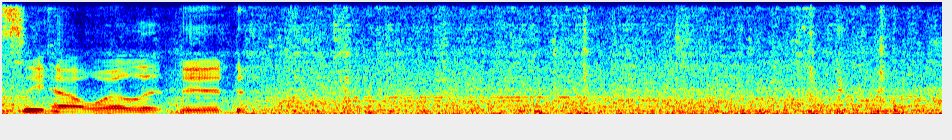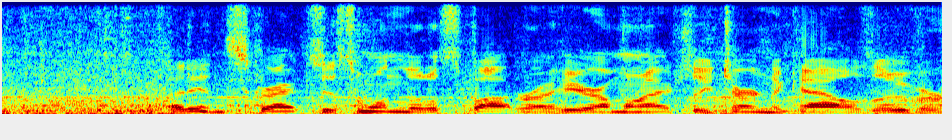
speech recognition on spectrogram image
See how well it did. I didn't scratch this one little spot right here. I'm gonna actually turn the cows over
